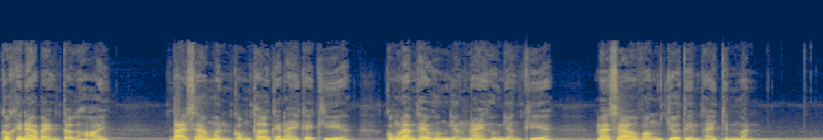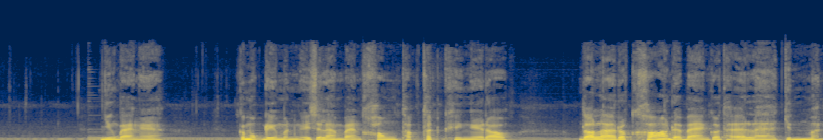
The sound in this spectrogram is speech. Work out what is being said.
Có khi nào bạn tự hỏi, tại sao mình cũng thử cái này, cái kia, cũng làm theo hướng dẫn này, hướng dẫn kia, mà sao vẫn chưa tìm thấy chính mình? Nhưng bạn à có một điều mình nghĩ sẽ làm bạn không thật thích khi nghe đâu. Đó là rất khó để bạn có thể là chính mình.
